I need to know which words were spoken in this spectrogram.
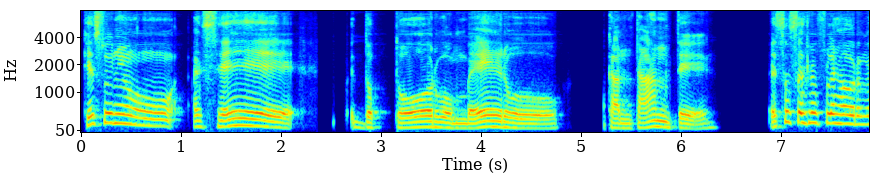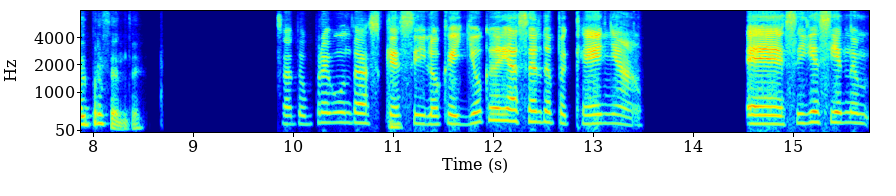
qué sueño ser doctor, bombero, cantante? ¿Eso se refleja ahora en el presente? O sea, tú preguntas que si lo que yo quería hacer de pequeña eh, sigue siendo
